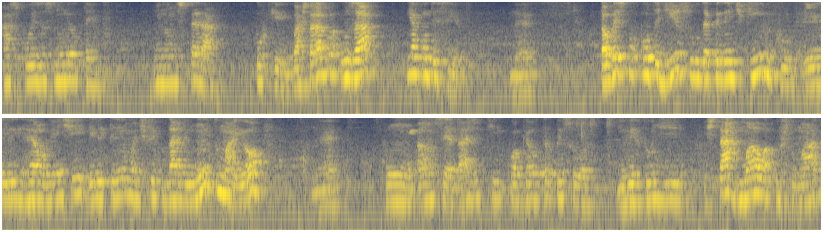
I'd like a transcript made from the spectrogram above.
as coisas no meu tempo e não esperar. Porque bastava usar e acontecia. Né? Talvez por conta disso o dependente químico ele realmente ele tem uma dificuldade muito maior né, com a ansiedade que qualquer outra pessoa, em virtude de estar mal acostumado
